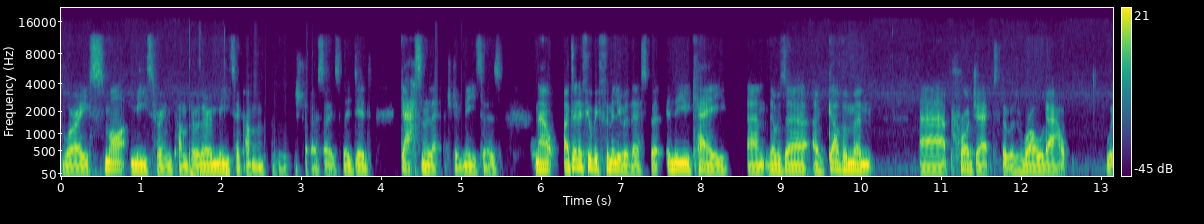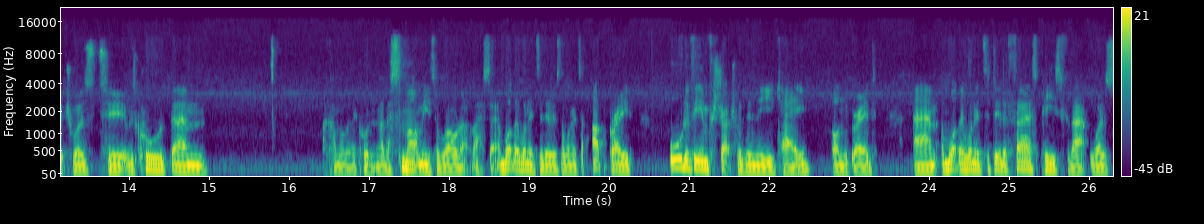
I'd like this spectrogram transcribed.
were a smart metering company, or they're a meter company, should I say? So they did gas and electric meters. Now, I don't know if you'll be familiar with this, but in the UK, um, there was a, a government uh, project that was rolled out, which was to it was called um, I can't remember what they called it now, the smart meter rollout. That's it. And what they wanted to do is they wanted to upgrade all of the infrastructure within the UK on the grid. Um, and what they wanted to do, the first piece for that was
